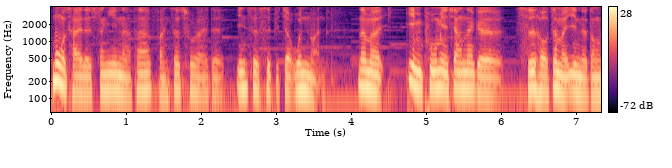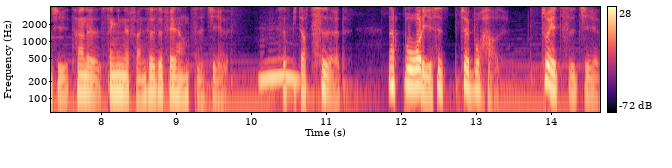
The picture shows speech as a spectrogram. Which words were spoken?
木材的声音呢，它反射出来的音色是比较温暖的。那么硬铺面像那个石头这么硬的东西，它的声音的反射是非常直接的，是比较刺耳的。那玻璃是最不好的。最直接的，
